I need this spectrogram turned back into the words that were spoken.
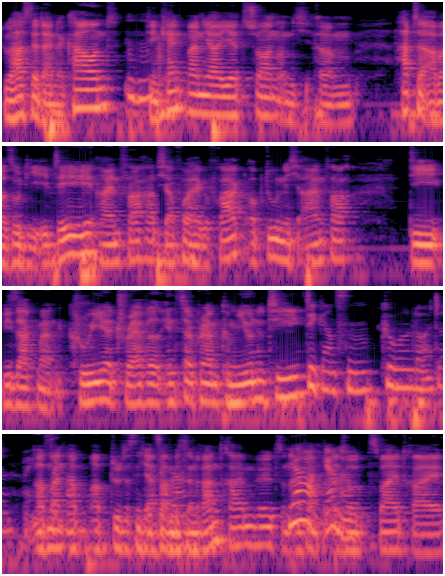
du hast ja deinen Account, Mhm. den kennt man ja jetzt schon und ich ähm, hatte aber so die Idee einfach, hatte ich ja vorher gefragt, ob du nicht einfach die, wie sagt man, Career Travel Instagram Community, Die ganzen coolen Leute bei ob, man, Instagram. ob, ob du das nicht einfach ein Instagram. bisschen rantreiben willst und Ja, einfach gerne. so zwei, drei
